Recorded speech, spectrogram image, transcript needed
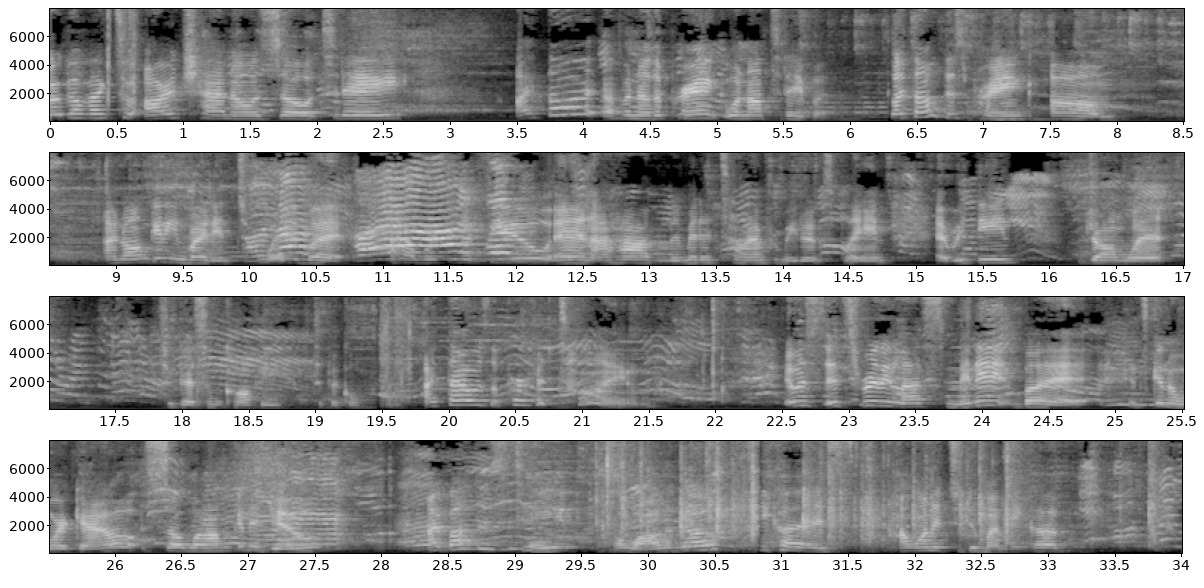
welcome back to our channel. So today i thought of another prank. Well not today but so i thought of this prank. Um i know i'm getting right into it but i have worked in a few and i have limited time for me to explain everything. John went to get some coffee typical. I thought it was the perfect time. It was it's really last minute but it's gonna work out. So what i'm gonna do i bought this tape a while ago because i wanted to do my makeup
